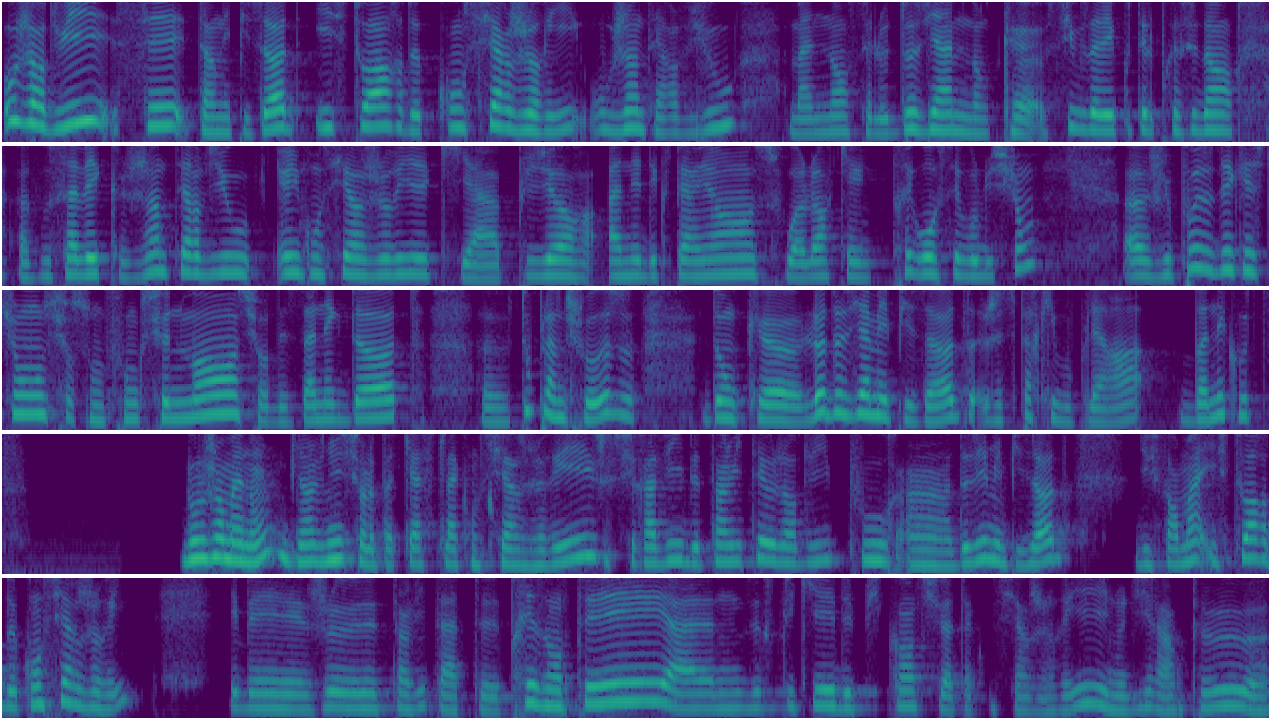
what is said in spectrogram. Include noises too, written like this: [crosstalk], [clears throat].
Aujourd'hui, c'est un épisode Histoire de conciergerie où j'interview. Maintenant, c'est le deuxième, donc euh, si vous avez écouté le précédent, euh, vous savez que j'interview une conciergerie qui a plusieurs années d'expérience ou alors qui a une très grosse évolution. Euh, je lui pose des questions sur son fonctionnement, sur des anecdotes, tout plein de choses. Donc, le deuxième épisode, j'espère qu'il vous plaira. Bonne écoute. Bonjour Manon, bienvenue sur le podcast La Conciergerie. Je suis ravie de t'inviter aujourd'hui pour un deuxième épisode du format Histoire de conciergerie. Eh bien, je t'invite à te présenter, à nous expliquer depuis quand tu as ta conciergerie et nous dire un peu euh,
